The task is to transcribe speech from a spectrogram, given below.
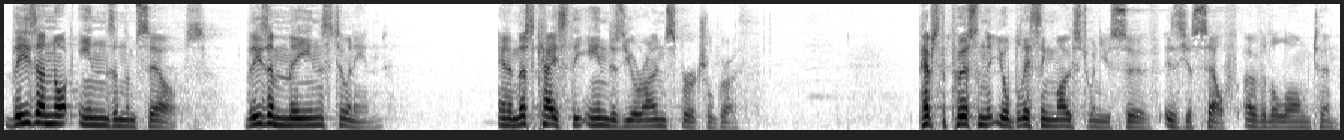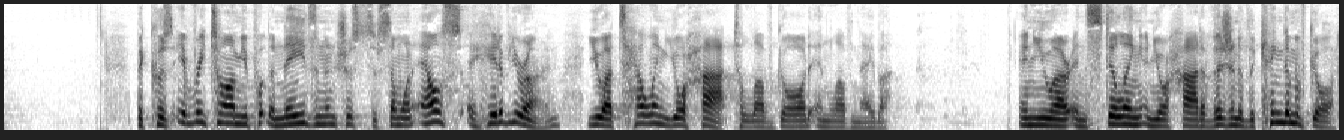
these are not ends in themselves. These are means to an end. And in this case, the end is your own spiritual growth. Perhaps the person that you're blessing most when you serve is yourself over the long term. Because every time you put the needs and interests of someone else ahead of your own, you are telling your heart to love God and love neighbor. And you are instilling in your heart a vision of the kingdom of God,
